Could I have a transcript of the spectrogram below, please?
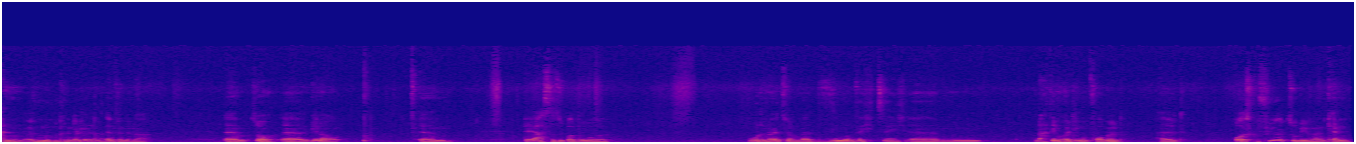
Mann, elf Minuten können ganz schön lang sein für Männer. Ähm, so, äh, genau. Ähm, der erste Super Bowl wurde 1967 ähm, nach dem heutigen Vorbild halt ausgeführt, so wie wir ihn kennen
